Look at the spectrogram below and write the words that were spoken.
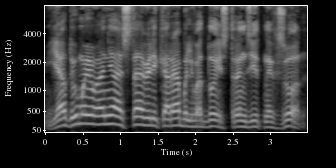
«Я думаю, они оставили корабль в одной из транзитных зон.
